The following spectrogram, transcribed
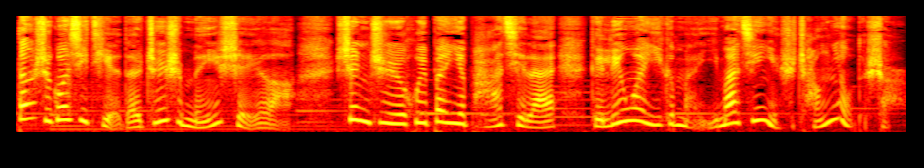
当时关系铁的真是没谁了，甚至会半夜爬起来给另外一个买姨妈巾也是常有的事儿。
